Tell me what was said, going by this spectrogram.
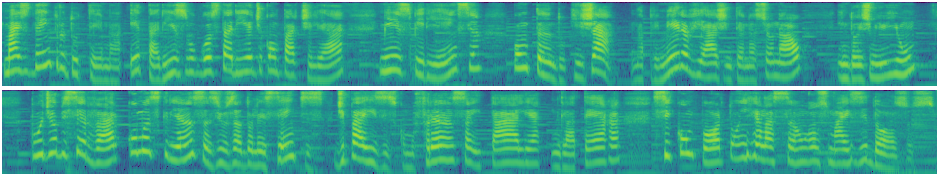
Mas dentro do tema etarismo, gostaria de compartilhar minha experiência contando que já na primeira viagem internacional, em 2001, pude observar como as crianças e os adolescentes de países como França, Itália, Inglaterra se comportam em relação aos mais idosos.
